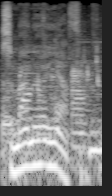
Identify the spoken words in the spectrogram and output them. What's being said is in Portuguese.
Semana em África.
